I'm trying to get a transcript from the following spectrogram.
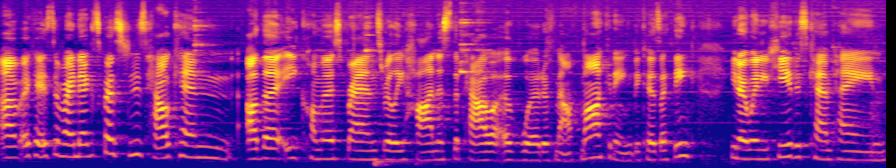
Um, okay, so my next question is how can other e-commerce brands really harness the power of word of mouth marketing? Because I think, you know, when you hear this campaign,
